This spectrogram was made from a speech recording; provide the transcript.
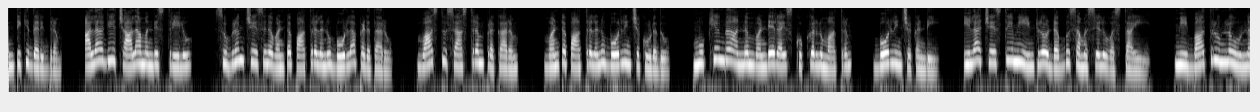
ఇంటికి దరిద్రం. అలాగే చాలామంది స్త్రీలు శుభ్రం చేసిన వంట పాత్రలను బోర్లా పెడతారు. వాస్తు శాస్త్రం ప్రకారం వంట పాత్రలను బోర్లించకూడదు. ముఖ్యంగా అన్నం వండే రైస్ కుక్కర్ను మాత్రం బోర్లించకండి. ఇలా చేస్తే మీ ఇంట్లో డబ్బు సమస్యలు వస్తాయి. మీ బాత్రూంలో ఉన్న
